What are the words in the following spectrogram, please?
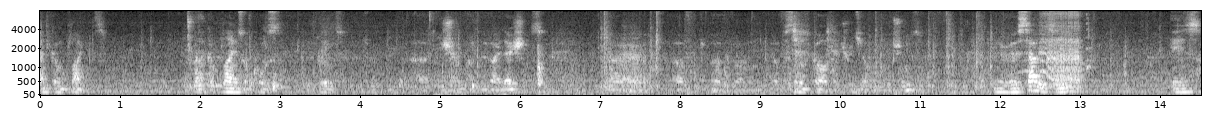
and compliance. Uh, compliance, of course, is linked to the uh, issue of the violations uh, of, of, um, of safeguards and treaty obligations. Universality is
